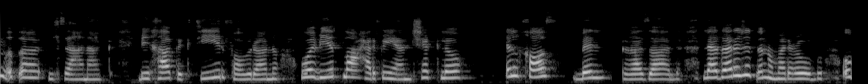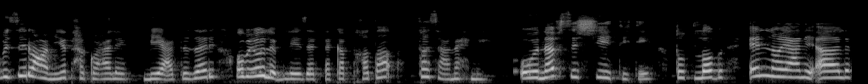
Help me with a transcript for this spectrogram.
ينقطع لسانك. بيخاف كتير فورا وبيطلع حرفيا شكله الخاص بالغزال. لدرجة إنه مرعوب وبصيروا عم يضحكوا عليه. بيعتذر وبيقول please ارتكبت خطأ فسامحني. ونفس الشي تيتي تطلب إنه يعني قال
